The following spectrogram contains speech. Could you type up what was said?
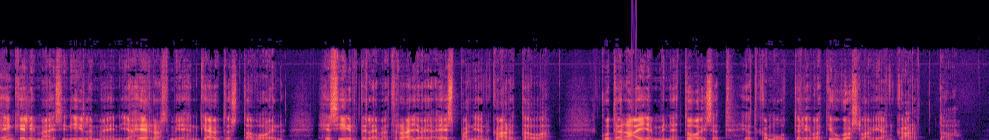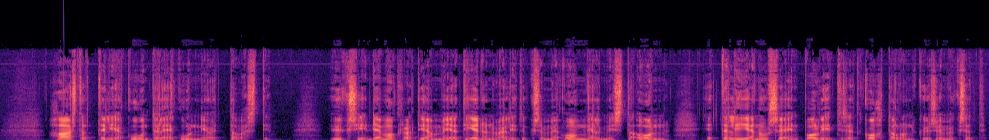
Enkelimäisin ilmein ja herrasmiehen käytöstavoin he siirtelevät rajoja Espanjan kartalla, kuten aiemmin ne toiset, jotka muuttelivat Jugoslavian karttaa. Haastattelija kuuntelee kunnioittavasti – Yksi demokratiamme ja tiedonvälityksemme ongelmista on, että liian usein poliittiset kohtalon kysymykset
